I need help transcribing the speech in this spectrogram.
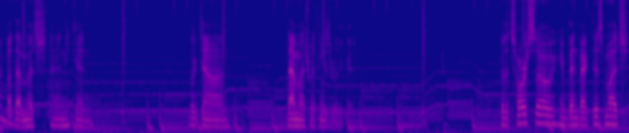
about that much, and he can look down that much, which I think is really good. For the torso, you can bend back this much.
